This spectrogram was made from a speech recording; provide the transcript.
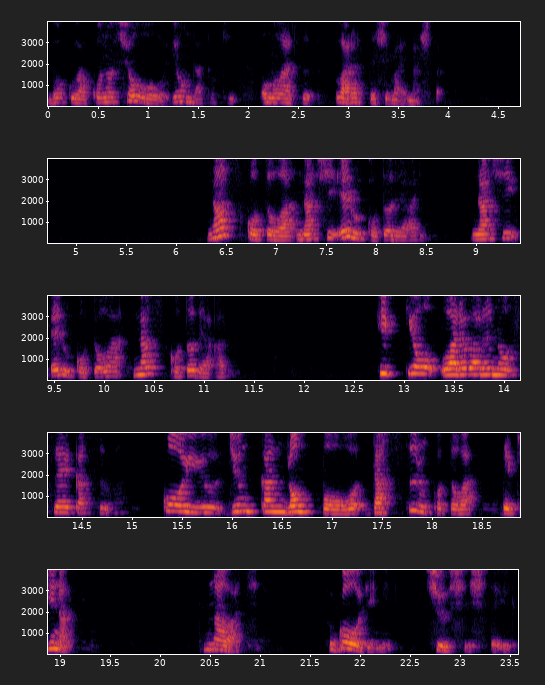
僕はこの章を読んだ時思わず笑ってしまいました。なすことはなし得ることであり、なし得ることはなすことである。筆記我々の生活はこういう循環論法を脱することはできない。すなわち不合理に終始している。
